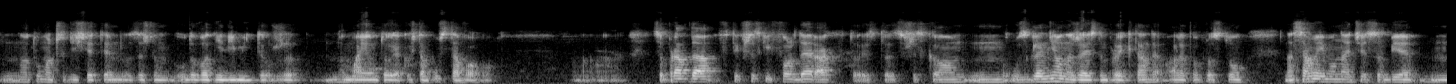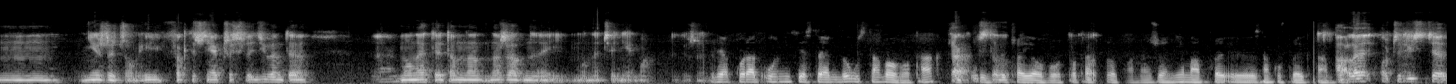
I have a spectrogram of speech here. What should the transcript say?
no, tłumaczyli się tym, no, zresztą udowodnili mi to, że no, mają to jakoś tam ustawowo. Co prawda w tych wszystkich folderach to jest, to jest wszystko mm, uwzględnione, że jestem projektantem, ale po prostu na samej monecie sobie mm, nie życzą. I faktycznie jak prześledziłem te e, monety, tam na, na żadnej monecie nie ma. Także Czyli akurat u nich jest to jakby ustawowo, tak? Tak, Czy ustawowo. zwyczajowo potraktowane, że nie ma y, znaków projektanta. Ale oczywiście e,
